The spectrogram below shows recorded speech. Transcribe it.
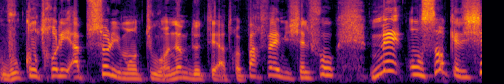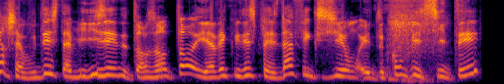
vous contrôlez absolument tout. Un homme de théâtre parfait, Michel Faux, mais on sent qu'elle cherche à vous déstabiliser de temps en temps et avec une espèce d'affection et de complicité,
